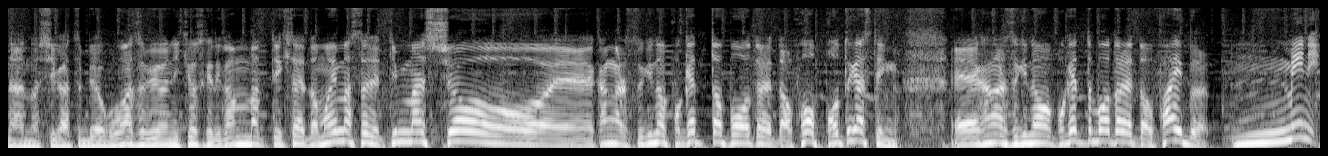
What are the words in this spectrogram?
あの、4月病、5月病に気をつけて頑張っていきたいと思います。ので、行ってみましょう。えー、カンガルー杉のポケットポートレート4ポッドキャスティング、えー、カンガルー杉のポケットポートレート5ミニ。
